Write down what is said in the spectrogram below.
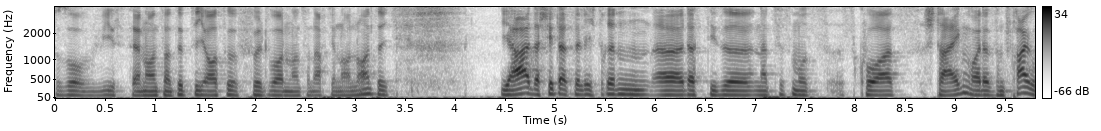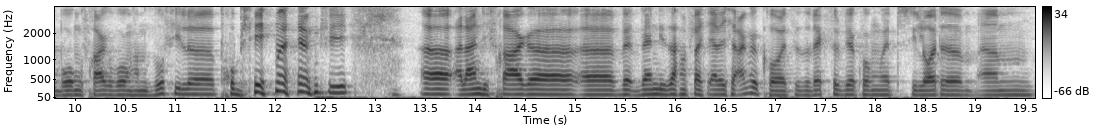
so wie ist der 1970 ausgefüllt worden, 1980, 99. Ja, da steht tatsächlich drin, äh, dass diese Narzissmus-Scores steigen, weil das sind Fragebogen. Fragebogen haben so viele Probleme irgendwie. Äh, allein die Frage, äh, werden die Sachen vielleicht ehrlicher angekreuzt, diese Wechselwirkung mit die Leute ähm,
